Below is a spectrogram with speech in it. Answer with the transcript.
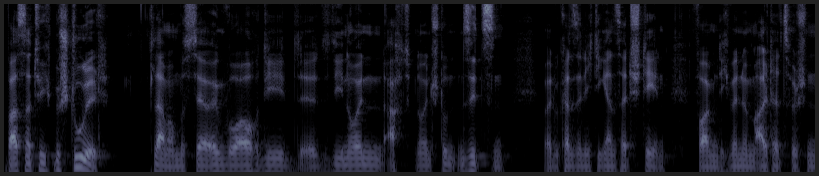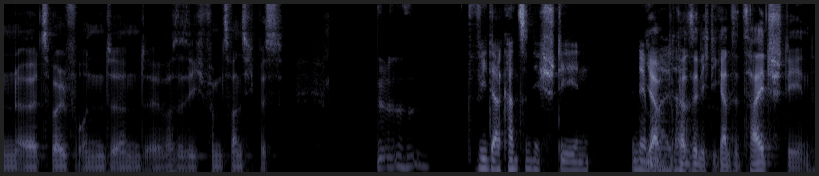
war es natürlich bestuhlt. Klar, man muss ja irgendwo auch die, die 9, 8, 9 Stunden sitzen, weil du kannst ja nicht die ganze Zeit stehen. Vor allem nicht, wenn du im Alter zwischen äh, 12 und, und äh, was weiß ich, 25 bist. Wie, da kannst du nicht stehen? ja, Alter. du kannst ja nicht die ganze Zeit stehen.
